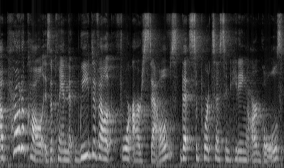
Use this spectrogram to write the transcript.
A protocol is a plan that we develop for ourselves that supports us in hitting our goals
